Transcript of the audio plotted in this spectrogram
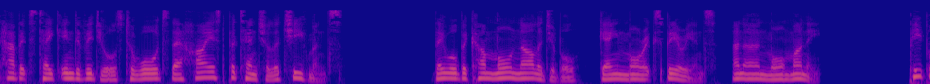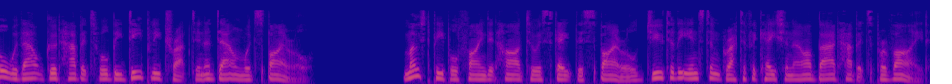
habits take individuals towards their highest potential achievements. They will become more knowledgeable, gain more experience, and earn more money. People without good habits will be deeply trapped in a downward spiral. Most people find it hard to escape this spiral due to the instant gratification our bad habits provide.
